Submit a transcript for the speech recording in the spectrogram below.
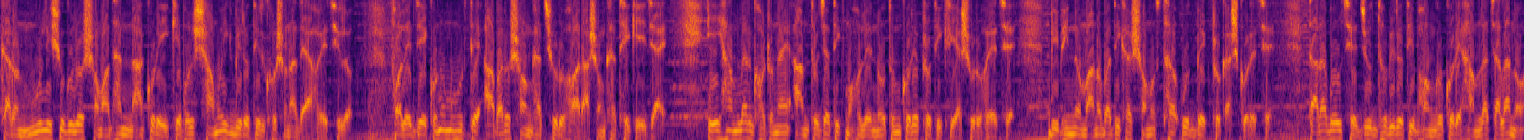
কারণ মূল ইস্যুগুলোর সমাধান না করেই কেবল সাময়িক বিরতির ঘোষণা দেওয়া হয়েছিল। ফলে যে কোনো মুহূর্তে আবারও সংঘাত শুরু হওয়ার আশঙ্কা থেকেই যায়। এই হামলার ঘটনায় আন্তর্জাতিক মহলে নতুন করে প্রতিক্রিয়া শুরু হয়েছে। বিভিন্ন মানবাধিকার সংস্থা উদ্বেগ প্রকাশ করেছে। তারা বলছে, যুদ্ধবিরতি ভঙ্গ করে হামলা চালানো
